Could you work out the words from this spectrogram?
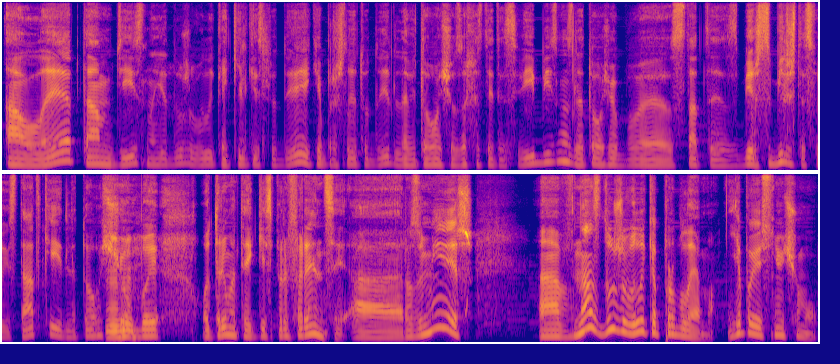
але там дійсно є дуже велика кількість людей, які прийшли туди для того, щоб захистити свій бізнес, для того, щоб е, стати збільш- збільшити свої статки і для того, щоб отримати якісь преференції. А розумієш, а в нас дуже велика проблема. Я поясню чому.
